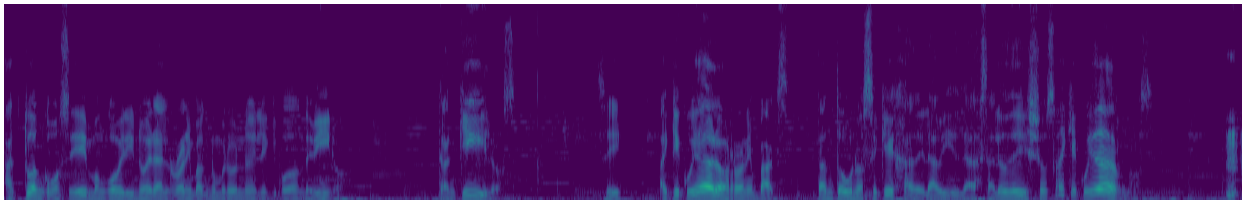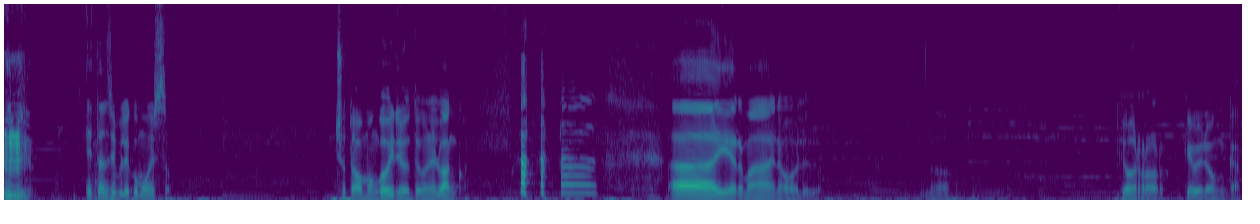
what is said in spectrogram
Actúan como si Montgomery no era el running back número uno del equipo donde vino. Tranquilos. ¿Sí? Hay que cuidar a los running backs. Tanto uno se queja de la, la salud de ellos, hay que cuidarlos. es tan simple como eso. Yo tengo Montgomery y lo tengo en el banco. Ay, hermano, boludo. No. Qué horror, qué bronca.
